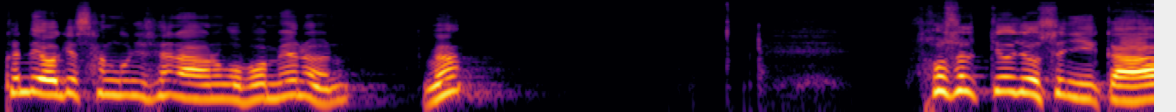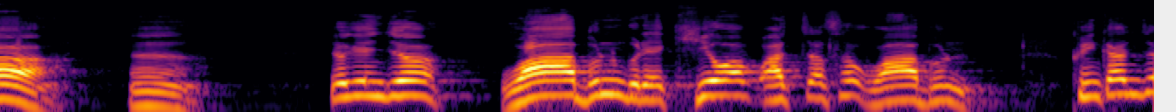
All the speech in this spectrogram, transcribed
근데 여기 상군유세 나오는 거 보면은 어? 솥을 띄워줬으니까 어. 여기 이제 와분 그래 기와 와짜서 와분 그러니까 이제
